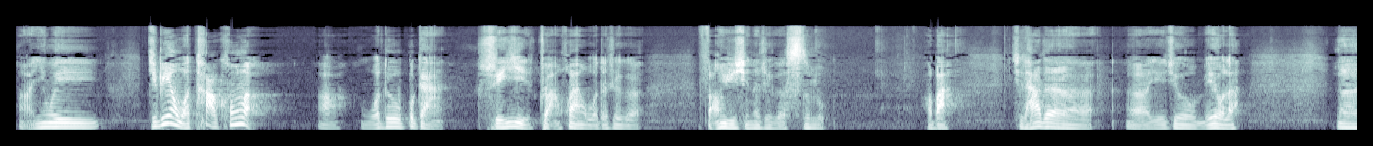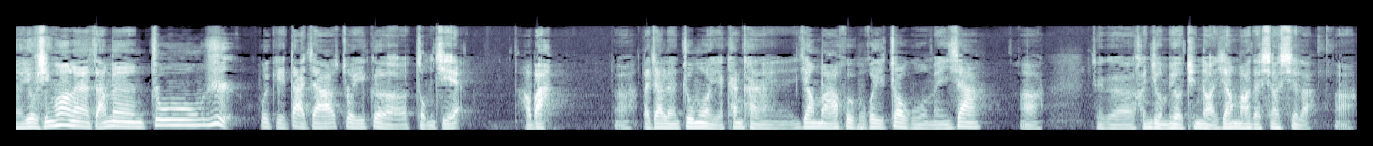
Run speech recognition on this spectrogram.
啊，因为即便我踏空了啊，我都不敢随意转换我的这个防御型的这个思路，好吧？其他的呃也就没有了。嗯，有情况呢，咱们周日会给大家做一个总结，好吧？啊，大家呢周末也看看央妈会不会照顾我们一下啊？这个很久没有听到央妈的消息了啊，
